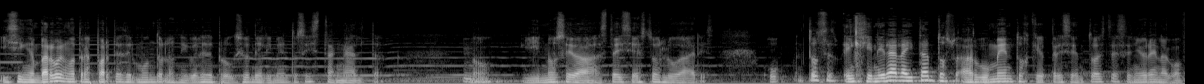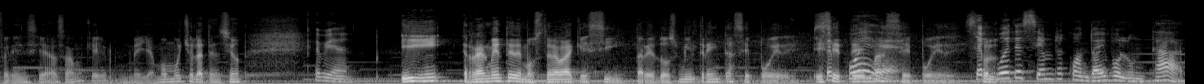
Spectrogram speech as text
y sin embargo en otras partes del mundo los niveles de producción de alimentos es tan alta, ¿no? Y no se abastece a estos lugares. Entonces, en general hay tantos argumentos que presentó este señor en la conferencia Sam que me llamó mucho la atención. Qué bien. Y realmente demostraba que sí, para el 2030 se puede. Ese tema se puede. Se puede siempre cuando hay voluntad,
